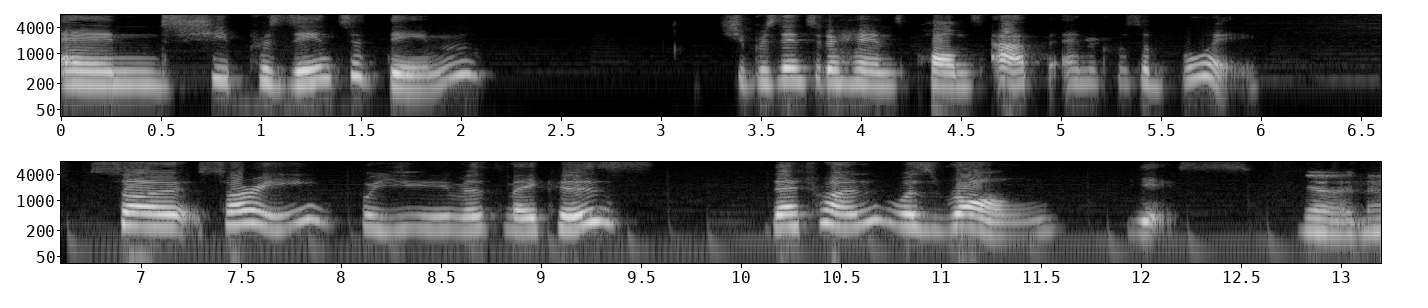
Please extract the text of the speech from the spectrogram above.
and she presented them. She presented her hands palms up, and it was a boy. So sorry for you myth makers, that one was wrong. Yes. yeah no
